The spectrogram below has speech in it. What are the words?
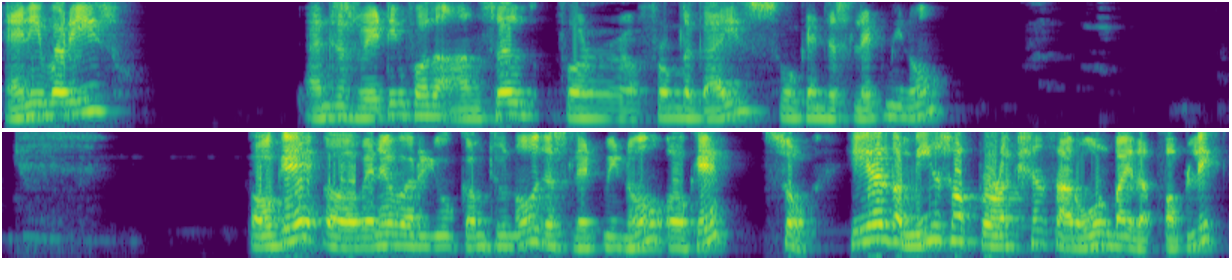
Anybody's I'm just waiting for the answer for from the guys who can just let me know. Okay, uh, whenever you come to know, just let me know. Okay, so here the means of productions are owned by the public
